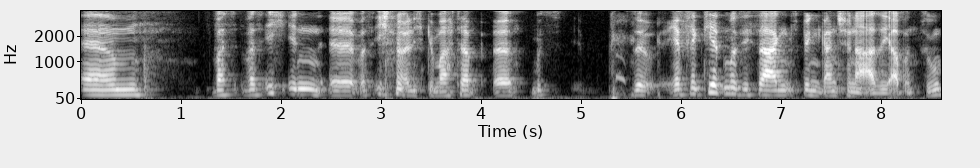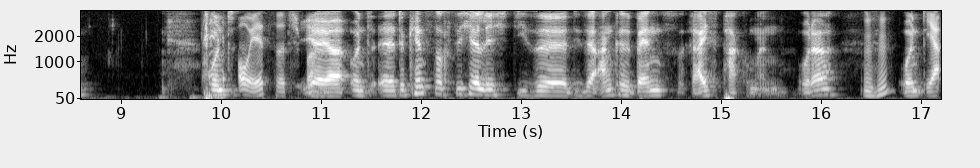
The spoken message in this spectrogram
ähm, was, was ich in, äh, was ich neulich gemacht habe, äh, muss, so reflektiert muss ich sagen, ich bin ein ganz schöner Asi ab und zu. Und, oh, jetzt wird's spannend. Ja, ja, und äh, du kennst doch sicherlich diese, diese Uncle Ben's Reispackungen, oder? Mhm. Und ja,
